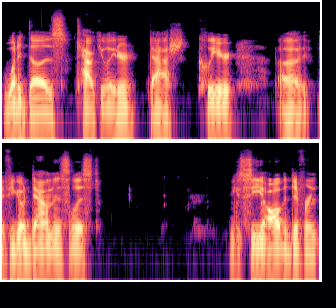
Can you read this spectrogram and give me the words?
what it does, calculator dash clear. Uh, if you go down this list, you can see all the different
